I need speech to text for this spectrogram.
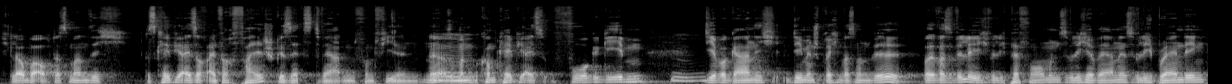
ich glaube auch, dass man sich, dass KPIs auch einfach falsch gesetzt werden von vielen. Ne? Mhm. Also man bekommt KPIs vorgegeben, mhm. die aber gar nicht dementsprechend, was man will. Weil was will ich? Will ich Performance? Will ich Awareness? Will ich Branding?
